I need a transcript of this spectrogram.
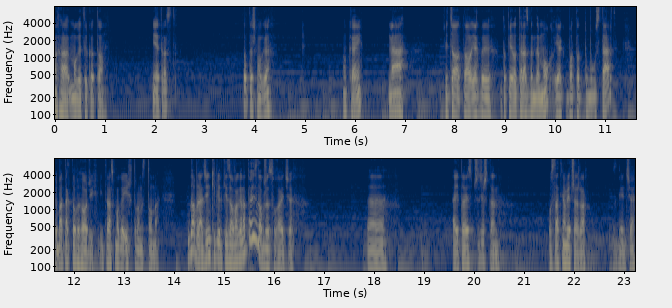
Aha, mogę tylko to. Nie, trust? To też mogę. Okej. A, czyli co, to jakby dopiero teraz będę mógł, jak, bo to tu był start? Chyba tak to wychodzi. I teraz mogę iść w którą stronę. Dobra, dzięki wielkie za uwagę. No to jest dobrze, słuchajcie. E... Ej, to jest przecież ten. Ostatnia wieczerza. Zdjęcie.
